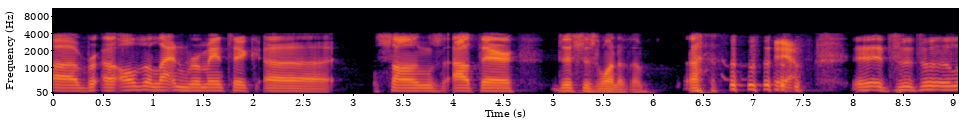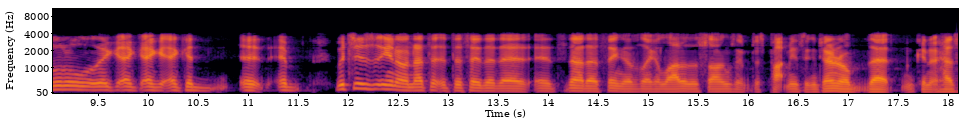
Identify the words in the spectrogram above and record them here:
uh, uh all the Latin romantic uh songs out there, this is one of them. Yeah. it's it's a little like I I, I could it, it, which is you know not to to say that uh, it's not a thing of like a lot of the songs and just pop music in general that can has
